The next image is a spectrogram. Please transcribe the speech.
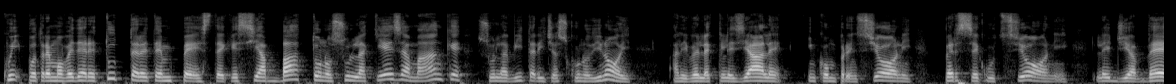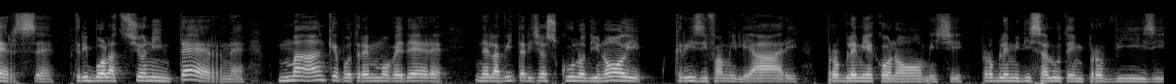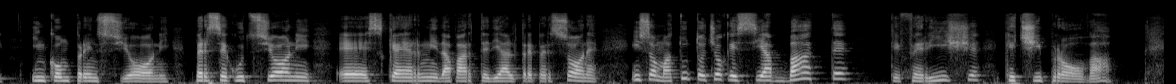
Qui potremmo vedere tutte le tempeste che si abbattono sulla Chiesa ma anche sulla vita di ciascuno di noi, a livello ecclesiale incomprensioni, persecuzioni, leggi avverse, tribolazioni interne, ma anche potremmo vedere nella vita di ciascuno di noi crisi familiari, problemi economici, problemi di salute improvvisi, incomprensioni, persecuzioni e scherni da parte di altre persone, insomma tutto ciò che si abbatte, che ferisce, che ci prova.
